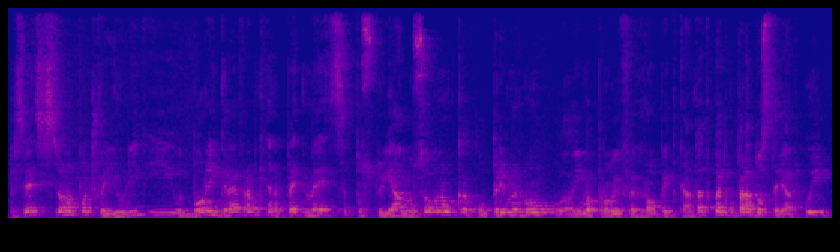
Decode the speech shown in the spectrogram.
Представете си, сезона почва юли и отбора играе в рамките на 5 месеца постоянно, особено ако примерно има проби в Европа и така нататък, което го правят доста рядко и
